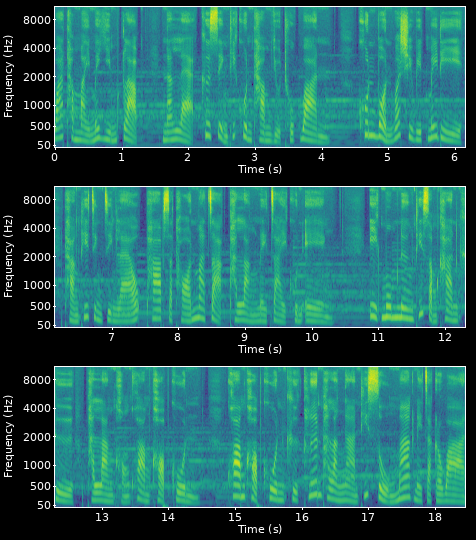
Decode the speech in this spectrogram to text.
ว่าทำไมไม่ยิ้มกลับ นั่นแหละคือสิ่งที่คุณทำอยู่ทุกวัน คุณบ่นว่าชีวิตไม่ดีทั้งที่จริง ๆ แล้ว ภาพสะท้อนมาจากพลังในใจคุณเอง อีกมุมหนึ่งที่สำคัญคือ พลังของความขอบคุณ ความขอบคุณคือคลื่นพลังงานที่สูงมากในจักรวาล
